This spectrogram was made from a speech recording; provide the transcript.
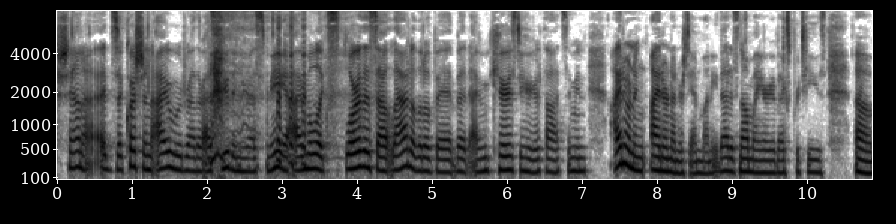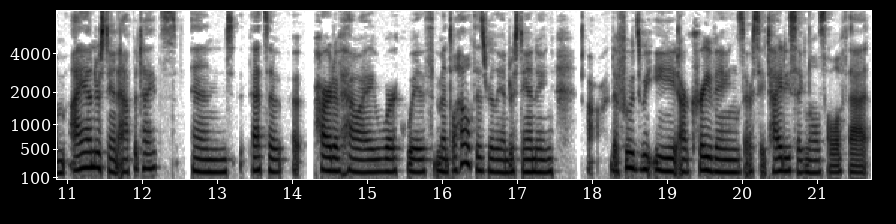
Shannah, it's a question I would rather ask you than you ask me. I will explore this out loud a little bit, but I'm curious to hear your thoughts. I mean, I don't, I don't understand money. That is not my area of expertise. Um, I understand appetites, and that's a, a, part of how I work with mental health is really understanding uh, the foods we eat, our cravings, our satiety signals, all of that.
